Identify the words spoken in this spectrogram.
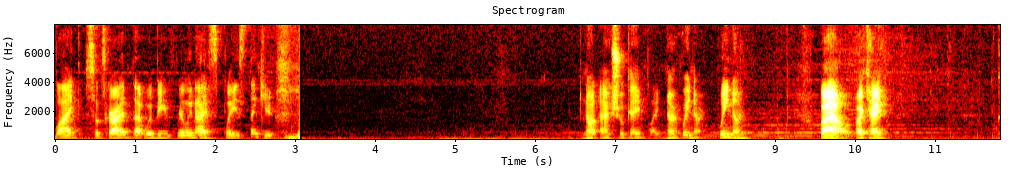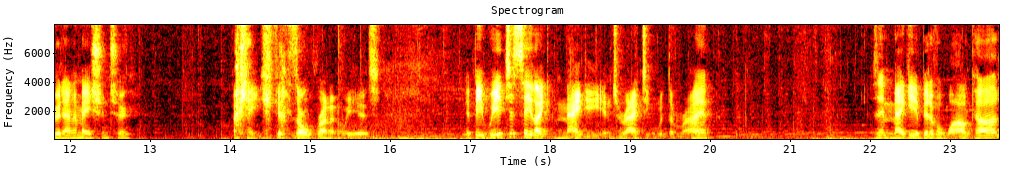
Like, subscribe, that would be really nice, please. Thank you. Not actual gameplay. No, we know. We know. Wow, okay. Good animation too. Okay, you guys are all running weird. It'd be weird to see, like, Maggie interacting with them, right? Isn't Maggie a bit of a wild card?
